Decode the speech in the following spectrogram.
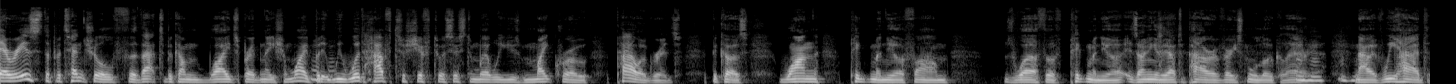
There is the potential for that to become widespread nationwide, but Mm-hmm. we would have to shift to a system where we use micro power grids because one pig manure farm's worth of pig manure is only going to be able to power a very small local area. Mm-hmm, Now, if we had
